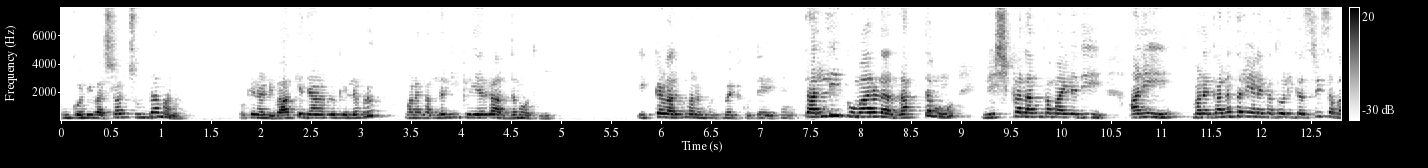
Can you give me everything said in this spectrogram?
ఇంకొన్ని వర్షాలు చూద్దాం మనం. ఓకేనండి? వాక్య ధ్యానంలోకి వెళ్ళినప్పుడు మనకు అందరికీ క్లియర్గా అర్థమవుతుంది. ఇక్కడ వరకు మనం గుర్తుపెట్టుకుంటే తల్లి కుమారుల రక్తము నిష్కలంకమైనది అని మన కన్నతల్లి అయిన కథోలిక శ్రీ సభ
